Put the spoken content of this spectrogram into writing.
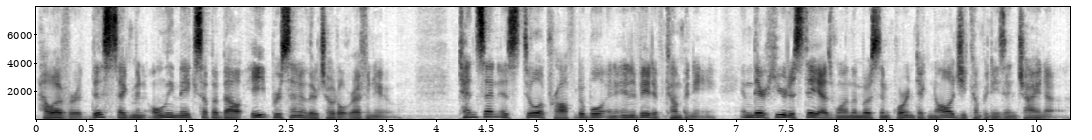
However, this segment only makes up about 8% of their total revenue. Tencent is still a profitable and innovative company, and they're here to stay as one of the most important technology companies in China.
